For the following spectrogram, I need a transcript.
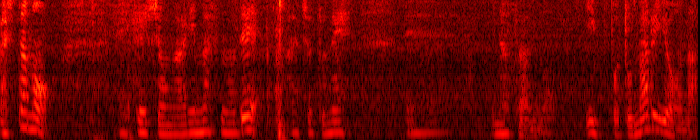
明日もセッションがありますのでちょっとね、え皆さんの一歩となるような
